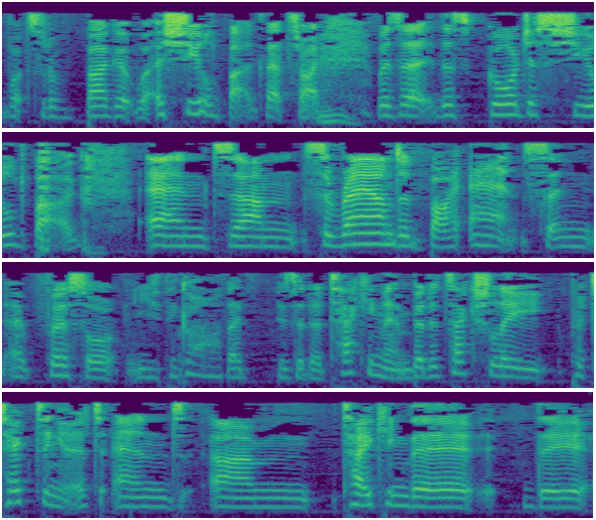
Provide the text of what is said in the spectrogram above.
what sort of bug it was. A shield bug, that's right. It was a this gorgeous shield bug, and um, surrounded by ants. And at first, thought you think, oh, they, is it attacking them? But it's actually protecting it and um, taking their their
